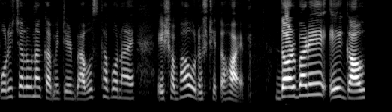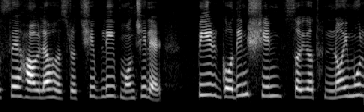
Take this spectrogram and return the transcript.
পরিচালনা কমিটির ব্যবস্থাপনায় এ সভা অনুষ্ঠিত হয়। দরবারে এ গাউসে হাওলা হজরত শিবলি মঞ্জিলের পীর গদিন শিন সৈয়দ নৈমুল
